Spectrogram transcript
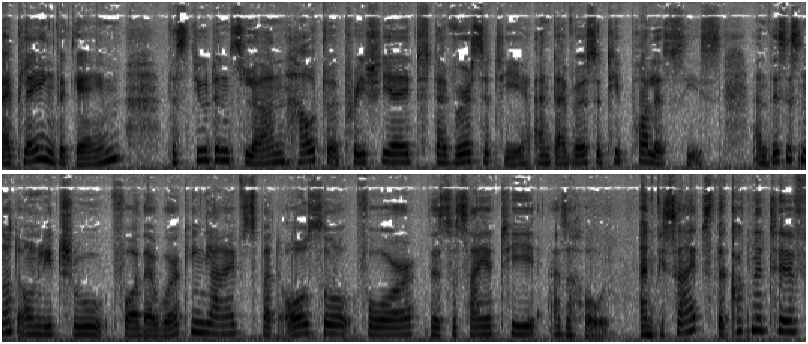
By playing the game, the students learn how to appreciate diversity and diversity policies. And this is not only true for their working lives, but also for the society as a whole. And besides the cognitive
